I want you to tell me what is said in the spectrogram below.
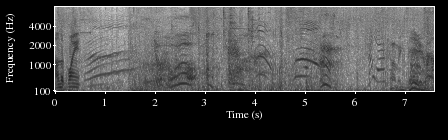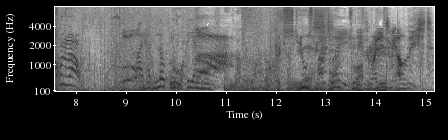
On the point. Coming through. Put it out. I have located the enemy. Excuse me. My blade is Ready to be unleashed.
